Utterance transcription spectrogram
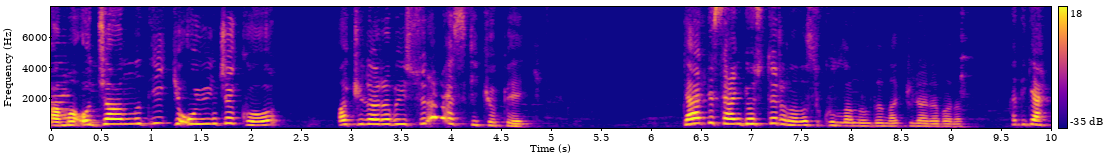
Ama o canlı değil ki oyuncak o. Akülü arabayı süremez ki köpek. Gel de sen göster ona nasıl kullanıldığını akülü arabanın. Hadi gel.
